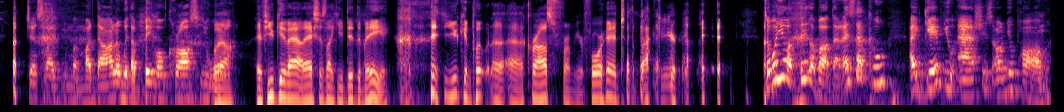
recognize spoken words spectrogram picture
just like Madonna with a big old cross. You Well, if you give out ashes like you did to me, you can put a, a cross from your forehead to the back of your head. So what do y'all think about that? Is that cool? I gave you ashes on your palm,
